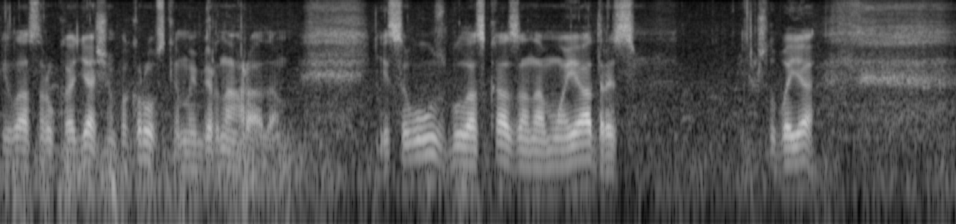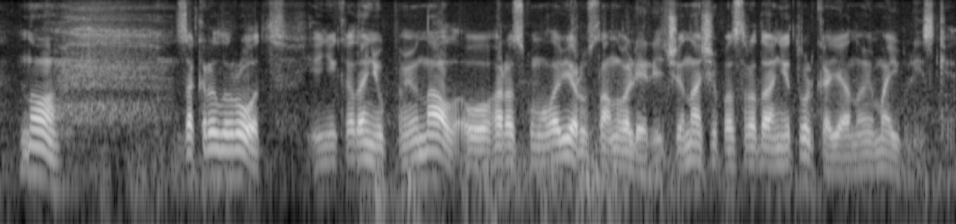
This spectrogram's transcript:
негласно руководящим Покровским и Берноградом. И с его уст было сказано мой адрес, чтобы я, ну, закрыл рот и никогда не упоминал о городском голове Руслан Валерьевич, иначе пострадаю не только я, но и мои близкие.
